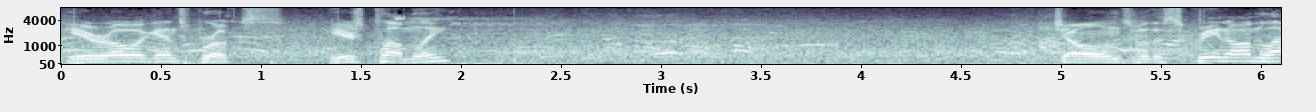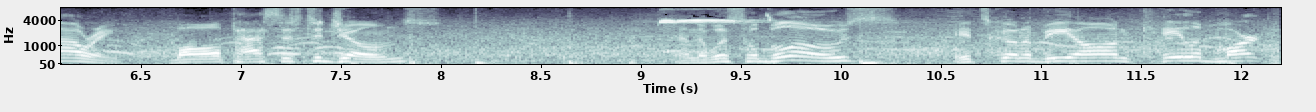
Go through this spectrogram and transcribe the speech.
Herro against Brooks. Here's Plumlee. Jones with a screen on Lowry. Ball passes to Jones. And the whistle blows. It's going to be on Caleb Martin.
